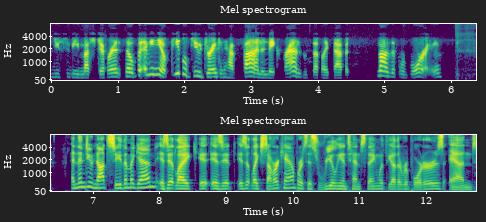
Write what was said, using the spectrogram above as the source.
used to be much different. So, but I mean, you know, people do drink and have fun and make friends and stuff like that, but it's not as if we're boring. and then do you not see them again? Is it like, is it, is it like summer camp, where it's this really intense thing with the other reporters, and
